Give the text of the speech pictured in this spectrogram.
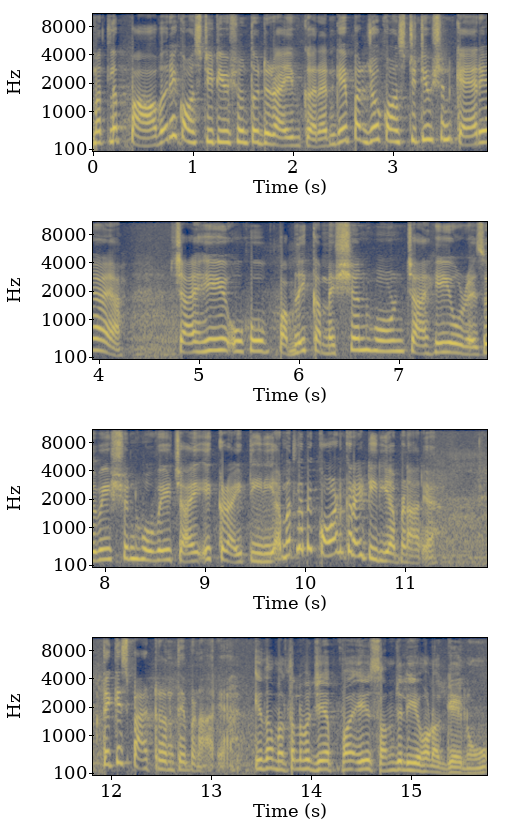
ਮਤਲਬ ਪਾਵਰ ਇਹ ਕਨਸਟੀਟਿਊਸ਼ਨ ਤੋਂ ਡਰਾਈਵ ਕਰਨਗੇ ਪਰ ਜੋ ਕਨਸਟੀਟਿਊਸ਼ਨ ਕਹਿ ਰਿਹਾ ਆ ਚਾਹੇ ਉਹ ਪਬਲਿਕ ਕਮਿਸ਼ਨ ਹੋਣ ਚਾਹੇ ਉਹ ਰਿਜ਼ਰਵੇਸ਼ਨ ਹੋਵੇ ਚਾਹੇ ਇਹ ਕ੍ਰਾਈਟੇਰੀਆ ਮਤਲਬ ਇਹ ਕੌਣ ਕ੍ਰਾਈਟੇਰੀਆ ਬਣਾ ਰਿਹਾ ਤੇ ਕਿਸ ਪੈਟਰਨ ਤੇ ਬਣਾ ਰਿਹਾ ਇਹਦਾ ਮਤਲਬ ਜੇ ਆਪਾਂ ਇਹ ਸਮਝ ਲਈਏ ਹੁਣ ਅੱਗੇ ਨੂੰ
